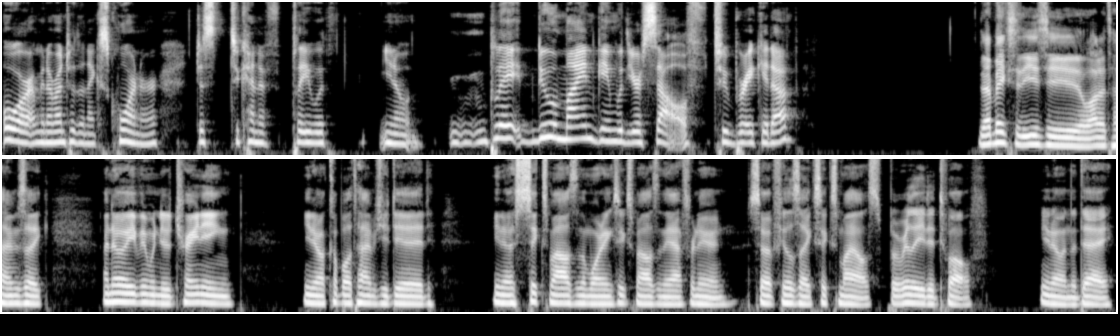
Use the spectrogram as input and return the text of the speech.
or I'm going to run to the next corner just to kind of play with, you know, play do a mind game with yourself to break it up that makes it easy a lot of times like i know even when you're training you know a couple of times you did you know six miles in the morning six miles in the afternoon. So it feels like six miles but really you did 12 you know in the day.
